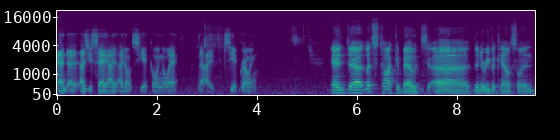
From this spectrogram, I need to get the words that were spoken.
And as you say, I, I don't see it going away. I see it growing. And uh, let's talk about uh, the Nureva Console and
